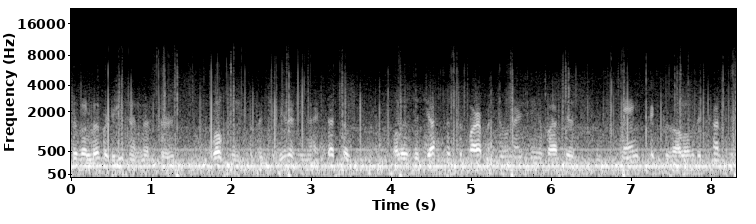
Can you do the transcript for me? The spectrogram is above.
Civil Liberties and Mr. Wilkins from the community, and I said to them, well, is the Justice Department doing anything about this gang picture all over the country?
